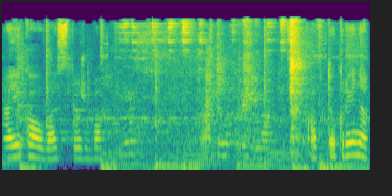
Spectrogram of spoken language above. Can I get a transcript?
А яка у вас служба? Авто Україна.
